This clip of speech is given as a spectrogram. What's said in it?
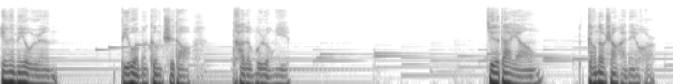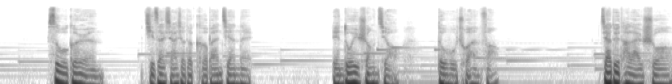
因为没有人比我们更知道他的不容易。记得大洋刚到上海那会儿，四五个人挤在狭小的隔板间内，连多一双脚都无处安放。家对他来说，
